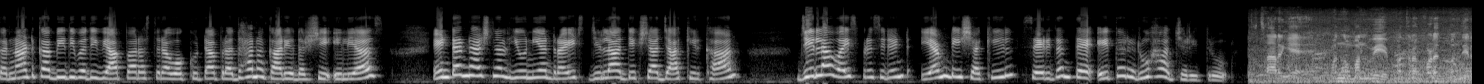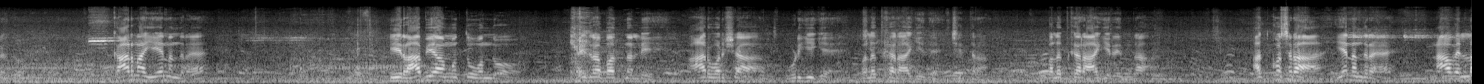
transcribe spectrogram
ಕರ್ನಾಟಕ ಬೀದಿ ಬದಿ ವ್ಯಾಪಾರಸ್ಥರ ಒಕ್ಕೂಟ ಪ್ರಧಾನ ಕಾರ್ಯದರ್ಶಿ ಇಲಿಯಾಸ್, ಇಂಟರ್ನ್ಯಾಷನಲ್ ಯೂನಿಯನ್ ರೈಟ್ಸ್ ಜಿಲ್ಲಾಧ್ಯಕ್ಷ ಜಾಕೀರ್ ಖಾನ್, ಜಿಲ್ಲಾ vice president M D Shakeel ಸೇರಿದಂತೆ ಇತರರು ಹಾಜರಿದ್ದರು. ಸಾರಿಗೆ ಒಂದು ಮನವಿ ಪತ್ರ ಕೊಡಕ್ಕೆ ಬಂದಿರೋದು. ಕಾರಣ ಏನಂದ್ರೆ, ಈ ರಾಬಿಯಾ ಮತ್ತು ಒಂದು ಹೈದರಾಬಾದ್ನಲ್ಲಿ ಆರು ವರ್ಷ ಹುಡುಗಿಗೆ ಬಲತ್ಕಾರ ಆಗಿದೆ ಚಿತ್ರ. ಬಲಾತ್ಕಾರ ಆಗಿರೋದ್ರಿಂದ ಅದಕ್ಕೋಸ್ಕರ ಏನಂದರೆ ನಾವೆಲ್ಲ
